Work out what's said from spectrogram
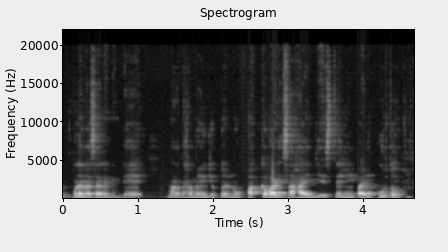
ఎప్పుడైనా సరేనండి మన ధర్మం ఏం చెప్తాడు? నువ్వు పక్కవాడికి సహాయం చేస్తే నీ పని పూర్తవుతుంది.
